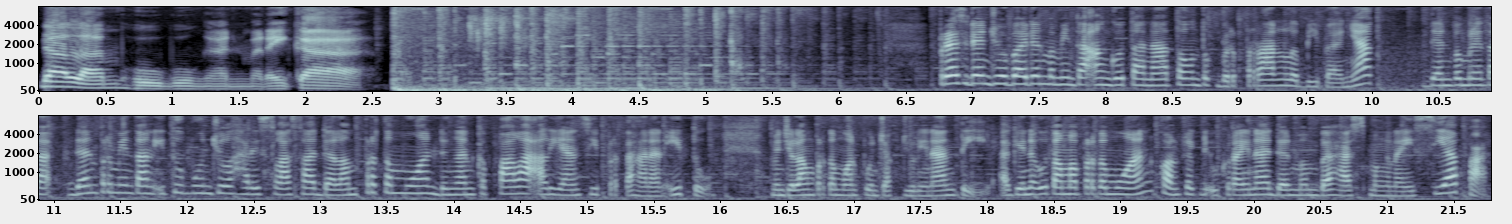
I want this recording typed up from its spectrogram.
dalam hubungan mereka. Presiden Joe Biden meminta anggota NATO untuk berperan lebih banyak dan pemerintah dan permintaan itu muncul hari Selasa dalam pertemuan dengan kepala aliansi pertahanan itu. Menjelang pertemuan puncak Juli nanti, agenda utama pertemuan konflik di Ukraina dan membahas mengenai siapa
